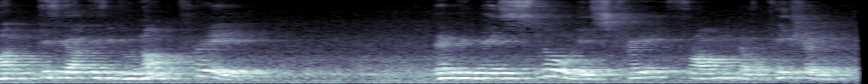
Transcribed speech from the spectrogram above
But if we, are, if we do not pray, then we may slowly stray from the vocation,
